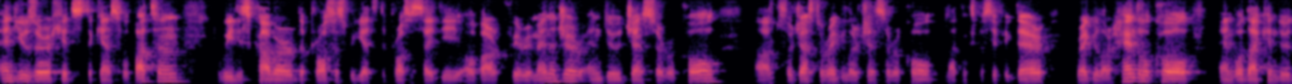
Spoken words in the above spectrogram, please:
end user hits the cancel button, we discover the process, we get the process ID of our query manager and do gen server call. Uh, so just a regular gen server call, nothing specific there regular handle call. And what I can do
